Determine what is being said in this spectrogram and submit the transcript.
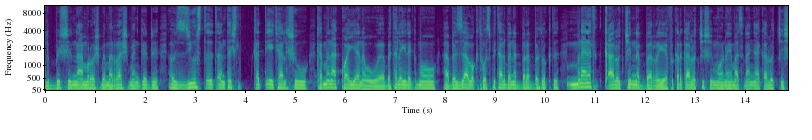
ልብሽና አእምሮሽ በመራሽ መንገድ እዚህ ውስጥ ጠንተሽ ቀጥ የቻልሽው ከምን አኳያ ነው? በተለይ ደግሞ በዛ ወቅት ሆስፒታል በነበረበት ወቅት ምን አይነት ቃሎችን ነበር የፍቅር ቃሎችሽም ሆነ የማጽናኛ ቃሎችሽ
